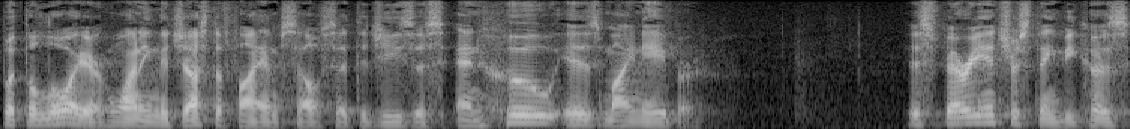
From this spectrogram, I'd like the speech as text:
But the lawyer, wanting to justify himself, said to Jesus, And who is my neighbor? It's very interesting because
